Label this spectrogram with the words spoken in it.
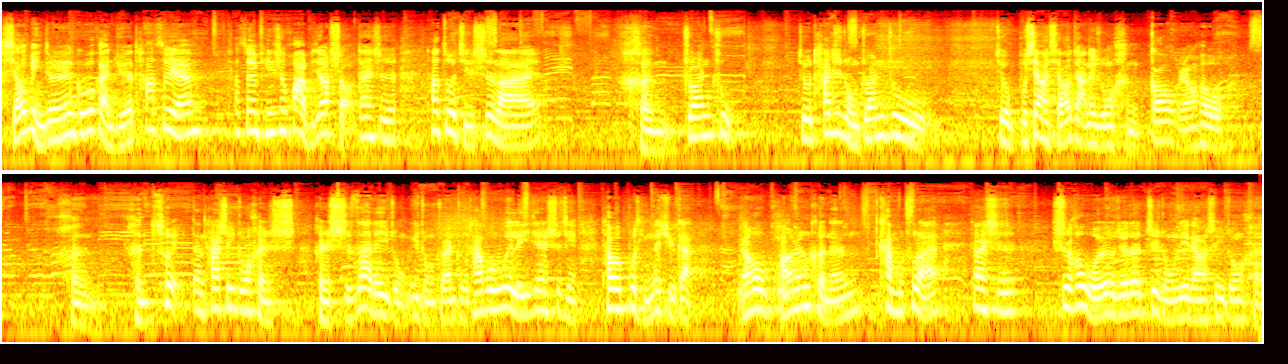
小饼这个人给我感觉，他虽然他虽然平时话比较少，但是他做起事来很专注，就他这种专注就不像小贾那种很高，然后很很脆，但他是一种很实很实在的一种一种专注，他会为了一件事情，他会不停的去干，然后旁人可能看不出来，但是事后我又觉得这种力量是一种很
